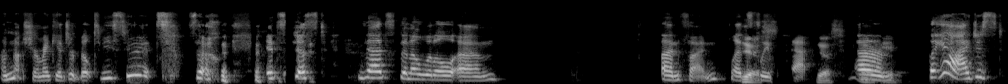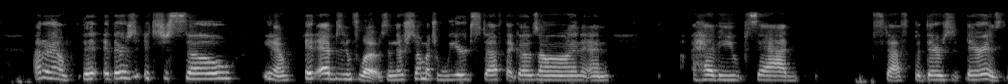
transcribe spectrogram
I'm not sure my kids are built to be students. So it's just that's been a little um, unfun. Let's yes. leave that. Yes. Um, but yeah, I just I don't know. There's it's just so you know it ebbs and flows, and there's so much weird stuff that goes on and heavy, sad stuff. But there's there is,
